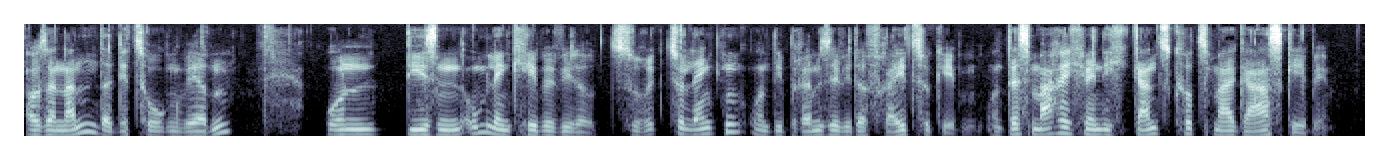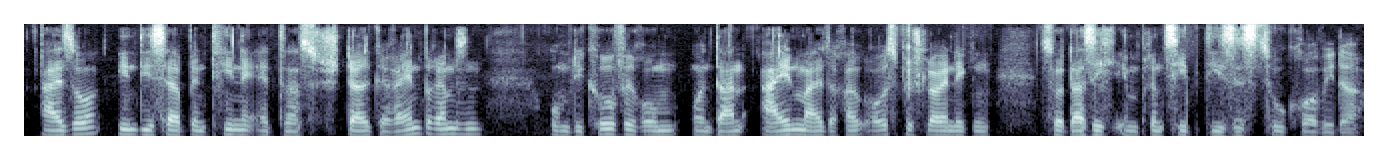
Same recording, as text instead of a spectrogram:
auseinandergezogen werden und diesen Umlenkhebel wieder zurückzulenken und die Bremse wieder freizugeben. Und das mache ich, wenn ich ganz kurz mal Gas gebe. Also in die Serpentine etwas stärker reinbremsen, um die Kurve rum und dann einmal daraus beschleunigen, sodass ich im Prinzip dieses Zugrohr wieder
